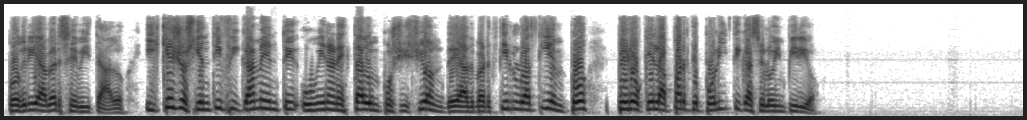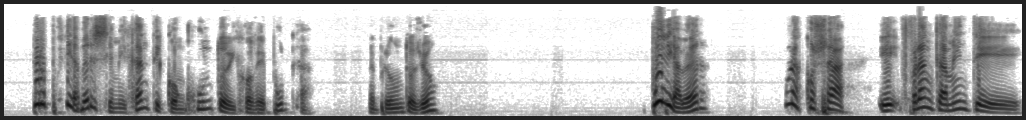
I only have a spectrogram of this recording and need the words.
podría haberse evitado y que ellos científicamente hubieran estado en posición de advertirlo a tiempo, pero que la parte política se lo impidió. Pero puede haber semejante conjunto de hijos de puta, me pregunto yo. Puede haber una cosa eh, francamente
